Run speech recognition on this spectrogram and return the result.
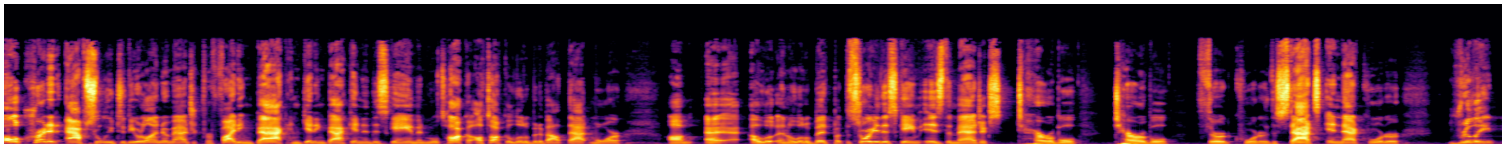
all credit absolutely to the Orlando Magic for fighting back and getting back into this game. And we'll talk. I'll talk a little bit about that more um, a, a, in a little bit. But the story of this game is the Magic's terrible, terrible third quarter. The stats in that quarter really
